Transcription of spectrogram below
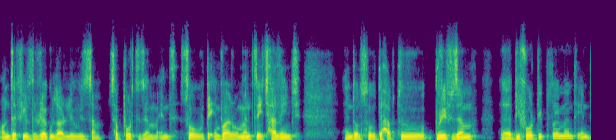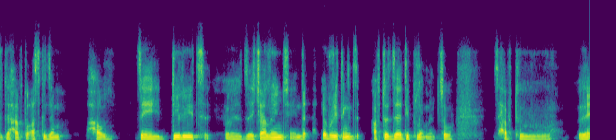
on the field regularly with them, support them, and so the environment they challenge and also they have to brief them uh, before deployment and they have to ask them how they delete uh, the challenge and everything after the deployment. So they have to uh,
